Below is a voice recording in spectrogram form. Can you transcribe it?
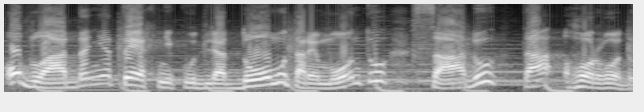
обладнання, техніку для дому та ремонту, саду та городу.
